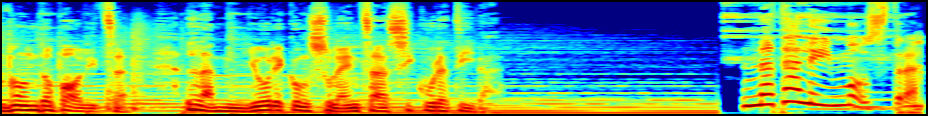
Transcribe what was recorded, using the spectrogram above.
Mondopolizza, la migliore consulenza assicurativa. Natale in mostra!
